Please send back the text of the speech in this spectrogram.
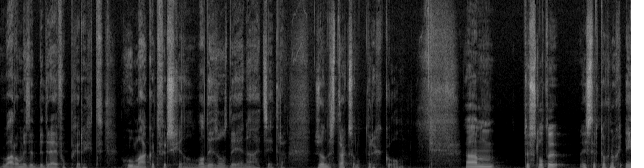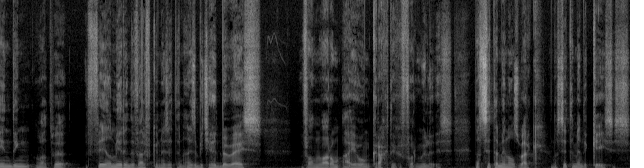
Waarom is het bedrijf opgericht? Hoe maken we het verschil? Wat is ons DNA? Etcetera. We zullen er straks al op terugkomen. Um, Ten slotte is er toch nog één ding wat we veel meer in de verf kunnen zetten. En dat is een beetje het bewijs van waarom IO een krachtige formule is. Dat zit hem in ons werk, dat zit hem in de cases.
